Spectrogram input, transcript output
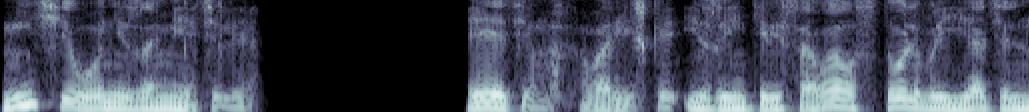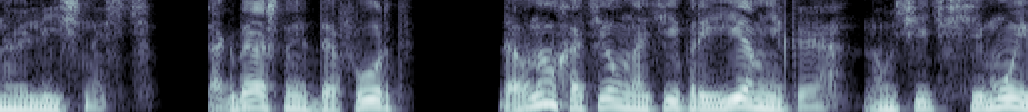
ничего не заметили. Этим воришка и заинтересовал столь влиятельную личность. Тогдашний Дефурт давно хотел найти преемника, научить всему и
